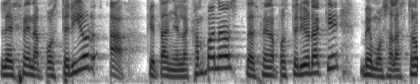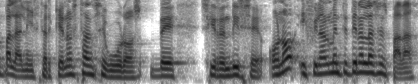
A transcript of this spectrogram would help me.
la escena posterior a que tañen las campanas, la escena posterior a que vemos a las tropas Lannister que no están seguros de si rendirse o no y finalmente tiran las espadas.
